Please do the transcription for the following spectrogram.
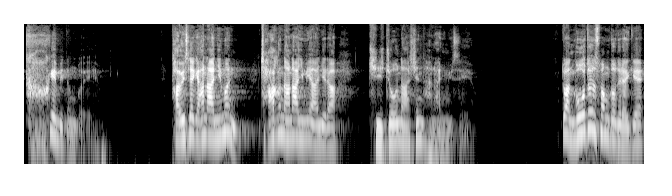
크게 믿은 거예요. 다윗에게 하나님은 작은 하나님이 아니라 지존하신 하나님이세요. 또한 모든 성도들에게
